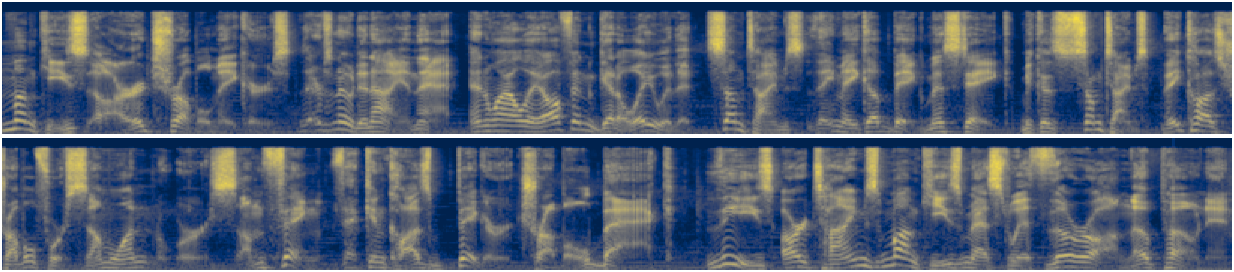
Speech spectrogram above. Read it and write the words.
Monkeys are troublemakers, there's no denying that, and while they often get away with it, sometimes they make a big mistake, because sometimes they cause trouble for someone or something that can cause bigger trouble back. These are times monkeys messed with the wrong opponent.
